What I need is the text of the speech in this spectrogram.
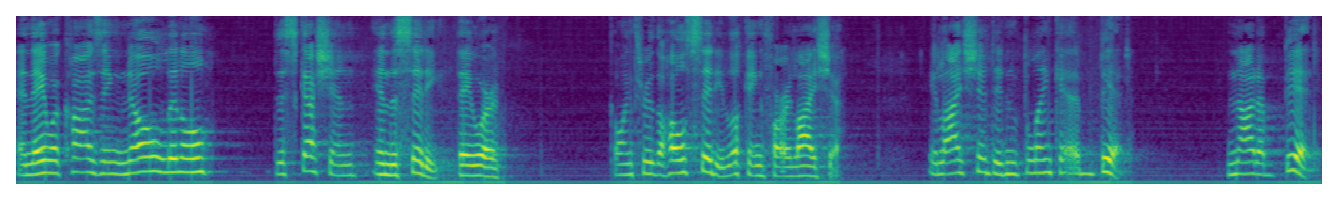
And they were causing no little discussion in the city. They were going through the whole city looking for Elisha. Elisha didn't blink a bit, not a bit.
